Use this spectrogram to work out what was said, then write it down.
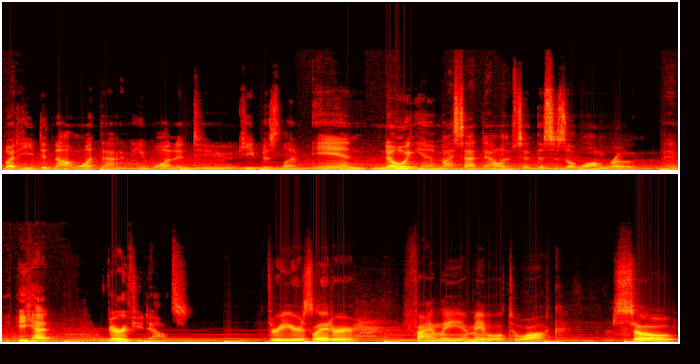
But he did not want that. He wanted to keep his limb. And knowing him, I sat down and said, This is a long road. And he had very few doubts. Three years later, finally, I'm able to walk. So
